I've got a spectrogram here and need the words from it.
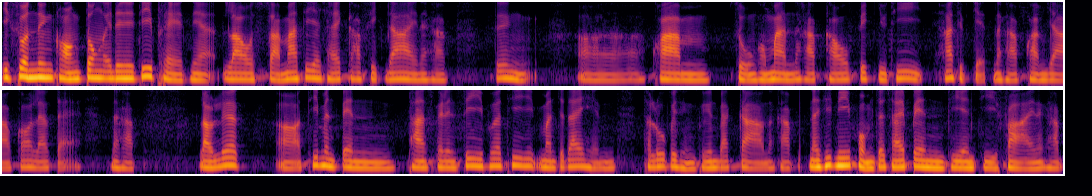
อีกส่วนหนึ่งของตรง identity plate เนี่ย เราสามารถที่จะใช้กราฟิกได้นะครับ ซึ่งความสูงของมันนะครับเขาฟิกอยู่ที่ 57 นะครับ ความยาวก็แล้วแต่นะครับ เราเลือกอที่มันเป็น transparency เพื่อที่มันจะได้เห็นทะลุไปถึงพื้น background นะครับ ในที่นี้ผมจะใช้เป็น png ไฟล์นะครับ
